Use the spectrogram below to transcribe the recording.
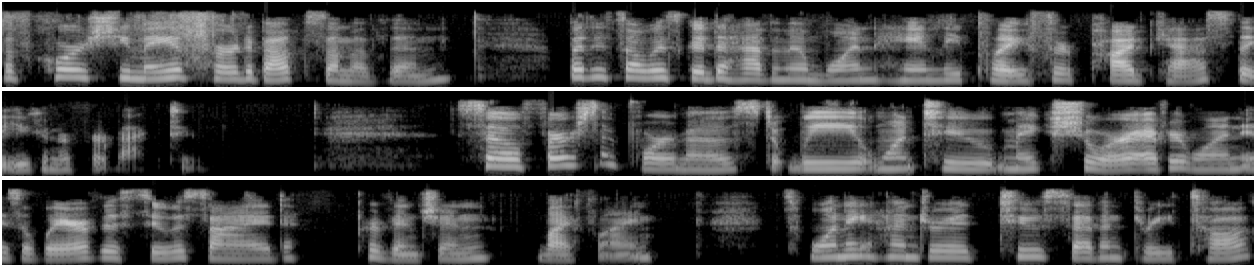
Of course, you may have heard about some of them, but it's always good to have them in one handy place or podcast that you can refer back to. So, first and foremost, we want to make sure everyone is aware of the Suicide Prevention Lifeline. It's 1 800 273 TALK.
